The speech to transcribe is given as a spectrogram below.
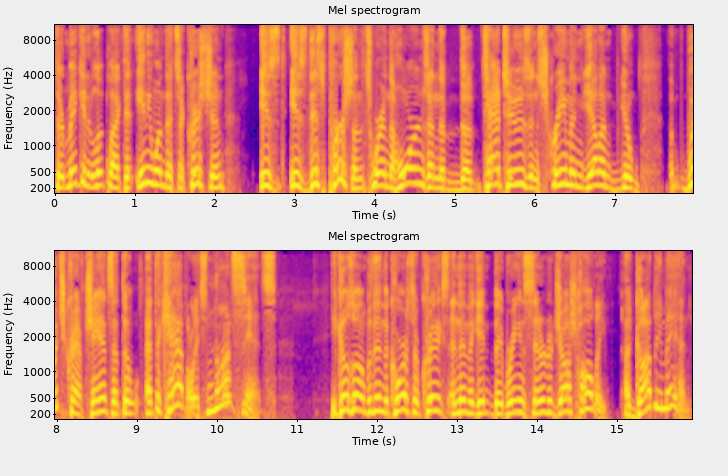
they're making it look like that anyone that's a Christian is is this person that's wearing the horns and the, the tattoos and screaming, yelling, you know, witchcraft chants at the at the Capitol. It's nonsense. He goes on within the chorus of critics, and then they get, they bring in Senator Josh Hawley, a godly man,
